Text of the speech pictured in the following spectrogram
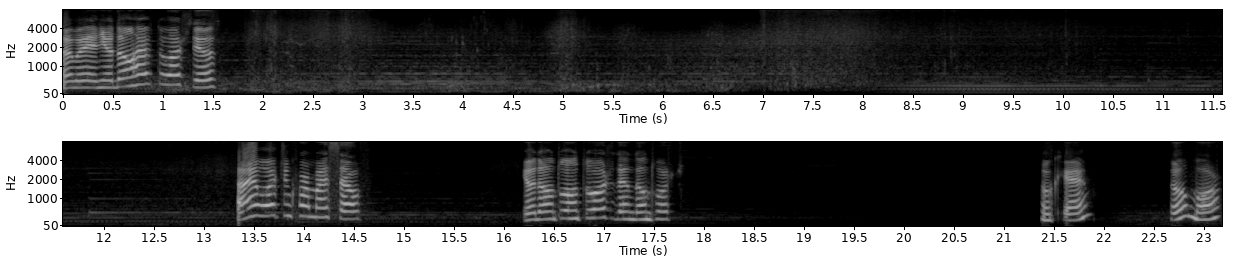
I mean, you don't have to watch this. I'm watching for myself. You don't want to watch, then don't watch. Okay. No more.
